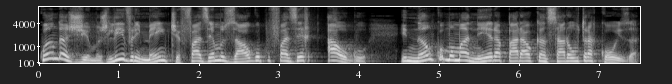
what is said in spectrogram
Quando agimos livremente, fazemos algo por fazer algo e não como maneira para alcançar outra coisa.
